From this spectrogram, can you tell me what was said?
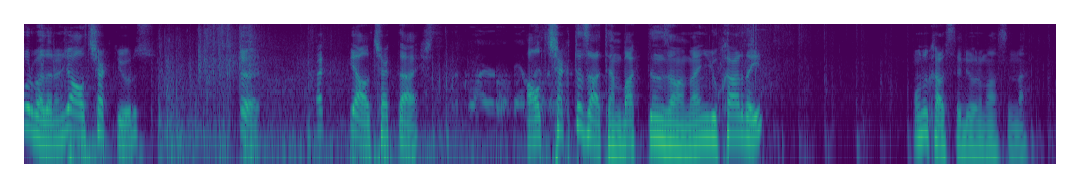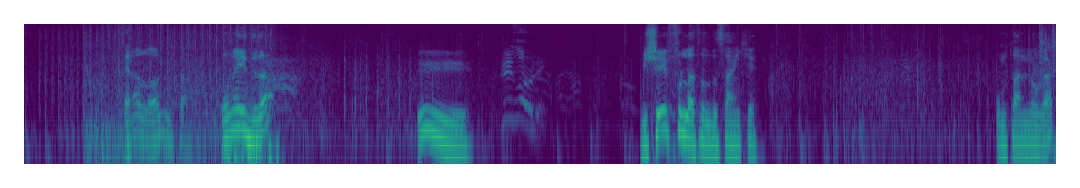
vurmadan önce alçak diyoruz. Öyle. Bak bir alçak daha işte. Alçakta zaten baktığın zaman ben yukarıdayım. Onu kastediyorum aslında. Genel olarak O neydi la? Üy, bir şey fırlatıldı sanki. Komutan Logar.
